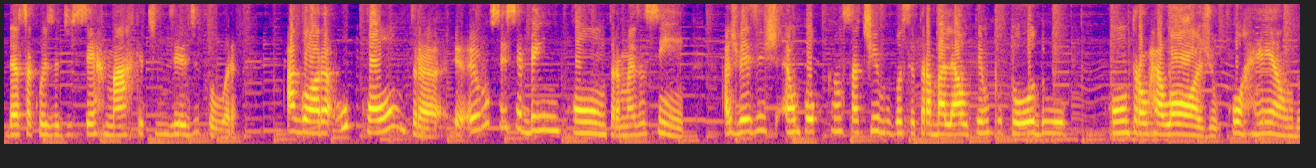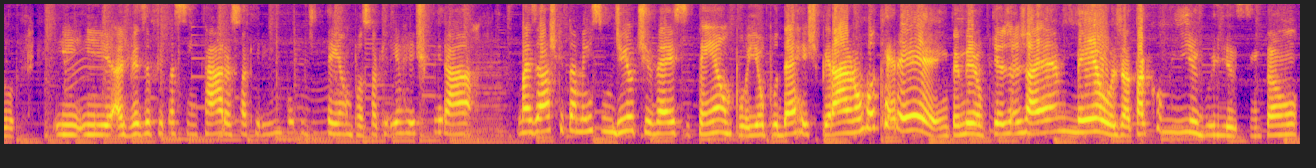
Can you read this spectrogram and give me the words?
dessa coisa de ser marketing de editora. Agora, o contra, eu não sei se é bem contra, mas assim, às vezes é um pouco cansativo você trabalhar o tempo todo contra o relógio, correndo. E, e às vezes eu fico assim, cara, eu só queria um pouco de tempo, eu só queria respirar Mas eu acho que também se um dia eu tiver esse tempo e eu puder respirar, eu não vou querer, entendeu? Porque já, já é meu, já tá comigo isso. Então,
